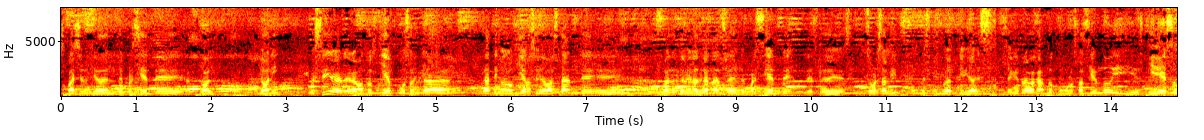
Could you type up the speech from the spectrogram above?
espacio que queda del, presidente actual, Johnny. Pues sí, eran otros tiempos, ahorita la tecnología nos ayuda bastante. Eh, y bueno, también las ganas del, presidente de, sobresalir en este tipo de actividades. Seguir trabajando como lo está haciendo y, y eso,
